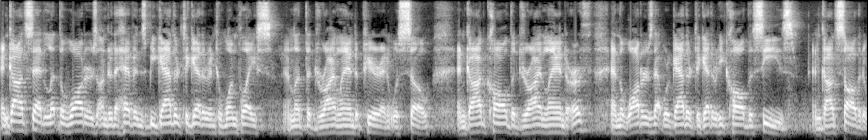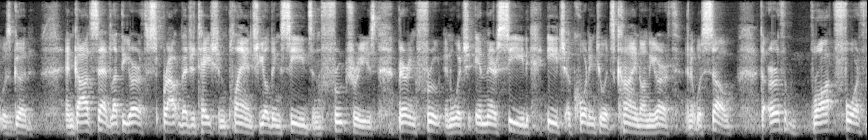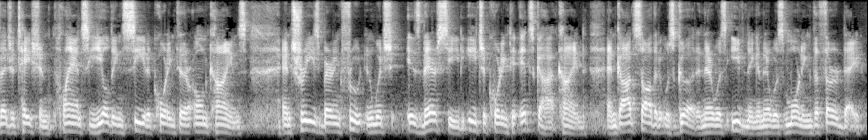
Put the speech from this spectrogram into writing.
And God said, Let the waters under the heavens be gathered together into one place, and let the dry land appear. And it was so. And God called the dry land earth, and the waters that were gathered together he called the seas. And God saw that it was good. And God said, Let the earth sprout vegetation, plants yielding seeds, and fruit trees bearing fruit, in which in their seed each according to its kind on the earth. And it was so. The earth brought forth vegetation, plants yielding seed according to their own kinds, and trees bearing fruit, in which is their seed, each according to its God, kind. And God saw that it was good, and there was evening, and there was morning, the third day.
